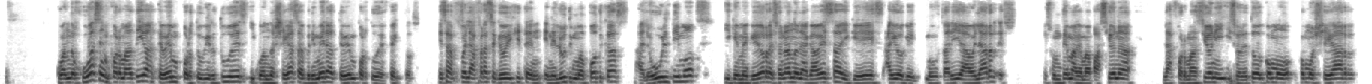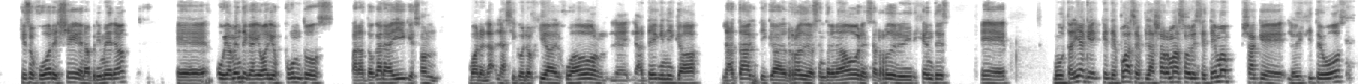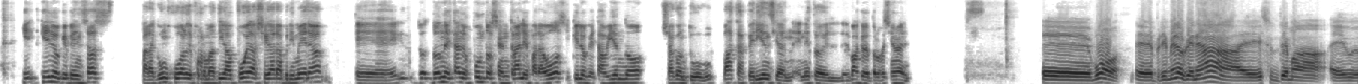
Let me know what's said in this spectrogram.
Cuando jugás en formativas te ven por tus virtudes y cuando llegás a primera te ven por tus defectos. Esa fue la frase que vos dijiste en, el último podcast, a lo último, y que me quedó resonando en la cabeza y que es algo que me gustaría hablar. Es, un tema que me apasiona la formación y, sobre todo cómo, cómo llegar, que esos jugadores lleguen a primera. Eh, obviamente que hay varios puntos para tocar ahí que son bueno, la, psicología del jugador, la, técnica, la táctica, el rol de los entrenadores, el rol de los dirigentes. Eh, me gustaría que, te puedas explayar más sobre ese tema, ya que lo dijiste vos. ¿Qué, es lo que pensás para que un jugador de formativa pueda llegar a primera? Eh, ¿Dónde están los puntos centrales para vos y qué es lo que estás viendo ya con tu vasta experiencia en, esto del, del básquet profesional? Eh, bueno, eh, primero que nada eh, es un tema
